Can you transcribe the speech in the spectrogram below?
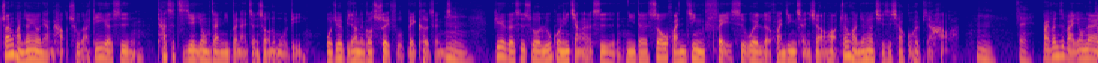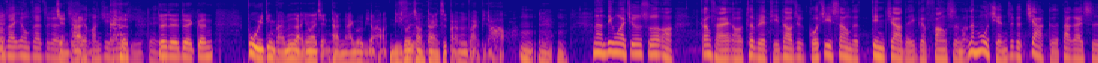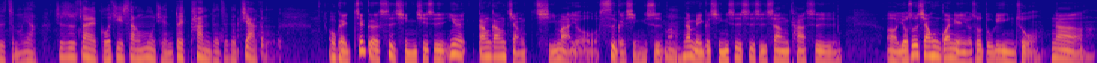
专款专用有两个好处啊。第一个是它是直接用在你本来征收的目的，我觉得比较能够说服被课征者。嗯第二个是说，如果你讲的是你的收环境费是为了环境成效的话，专款专用其实效果会比较好啊。嗯，对，百分之百用在都在用在这个减碳环境问题，对对对对，跟不一定百分之百用来减碳哪一个会比较好？理论上当然是百分之百比较好嘛。嗯嗯嗯。那另外就是说啊，刚才哦特别提到这个国际上的定价的一个方式嘛，那目前这个价格大概是怎么样？就是在国际上目前对碳的这个价格。OK，这个事情其实因为刚刚讲起码有四个形式嘛，嗯、那每个形式事实上它是呃有时候相互关联，有时候独立运作，那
